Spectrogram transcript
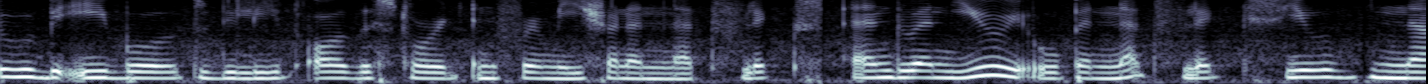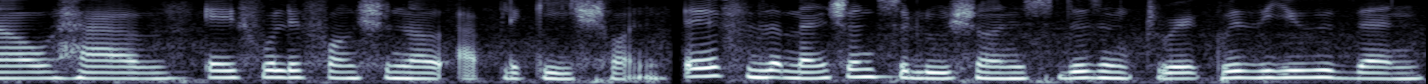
to be able to delete all the stored information on Netflix. And when you reopen Netflix, you now have a fully functional application. If the mentioned solutions doesn't work with you, then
